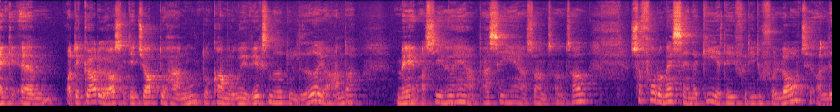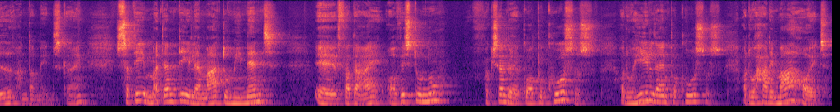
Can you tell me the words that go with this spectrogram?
ikke? Um, og det gør du jo også i det job, du har nu. Du kommer ud i virksomheder, du leder jo andre med at sige, hør her, bare se her, sådan, sådan, sådan. Så får du masser af energi af det, fordi du får lov til at lede andre mennesker. Ikke? Så det, den del er meget dominant øh, for dig. Og hvis du nu for eksempel går på kursus, og du er hele dagen på kursus, og du har det meget højt,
